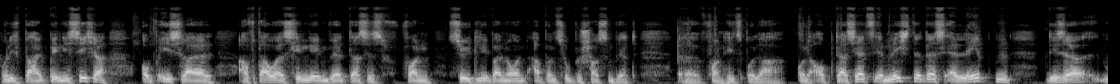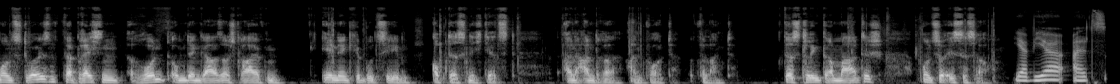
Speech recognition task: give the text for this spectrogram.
und ich bin nicht sicher, ob Israel auf Dauer es hinnehmen wird, dass es von Südlibanon ab und zu beschossen wird äh, von Hezbollah oder ob das jetzt im Lichte des Erlebten dieser monströsen Verbrechen rund um den Gazastreifen in den Kibbuzim, ob das nicht jetzt eine andere Antwort verlangt. Das klingt dramatisch und so ist es auch. Ja, wir als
